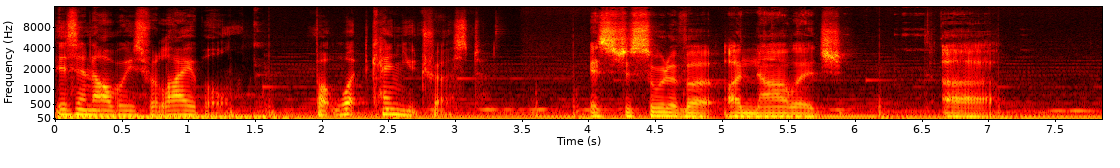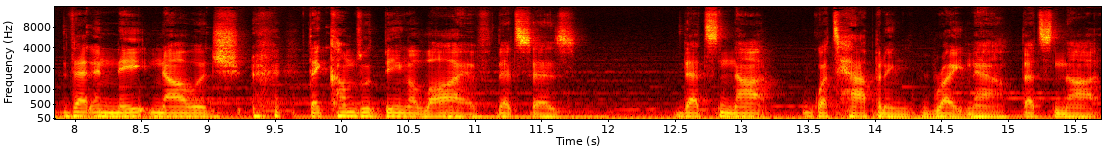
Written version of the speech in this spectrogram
isn't always reliable. But what can you trust? It's just sort of a, a knowledge, uh, that innate knowledge that comes with being alive that says that's not what's happening right now. That's not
